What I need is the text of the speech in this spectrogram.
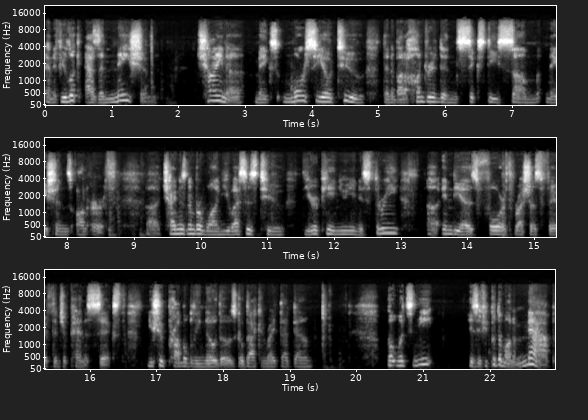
And if you look as a nation, China makes more CO2 than about 160 some nations on Earth. Uh, China's number one, US is two, the European Union is three, uh, India is fourth, Russia's fifth, and Japan is sixth. You should probably know those. Go back and write that down. But what's neat is if you put them on a map,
